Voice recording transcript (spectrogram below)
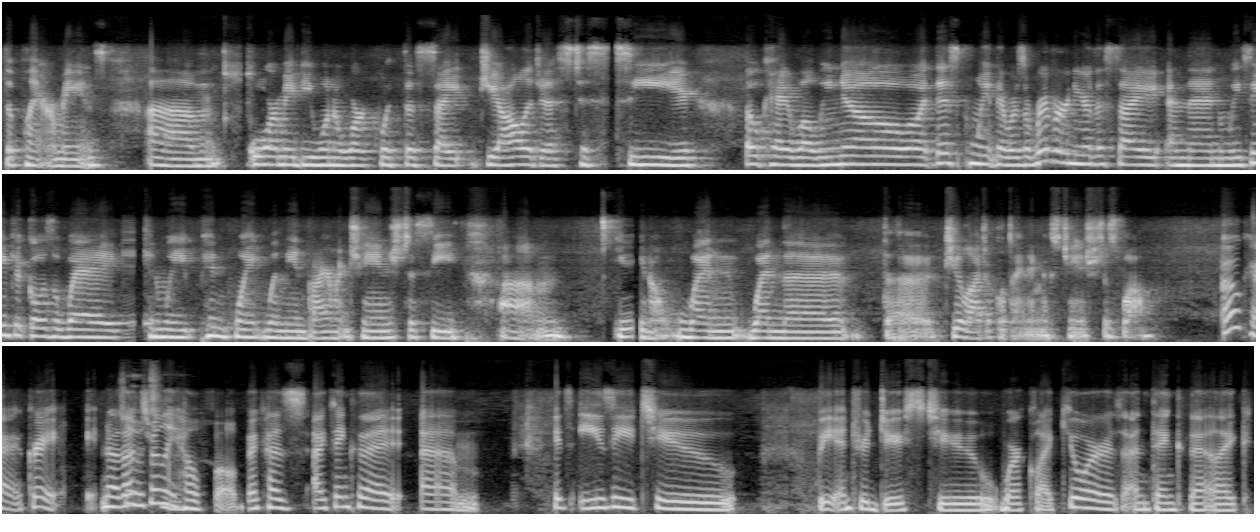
the plant remains. Um, or maybe you want to work with the site geologist to see okay, well, we know at this point there was a river near the site, and then we think it goes away. Can we pinpoint when the environment changed to see, um, you know, when when the the geological dynamics changed as well? Okay, great. No, that's really helpful because I think that um, it's easy to be introduced to work like yours and think that like,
